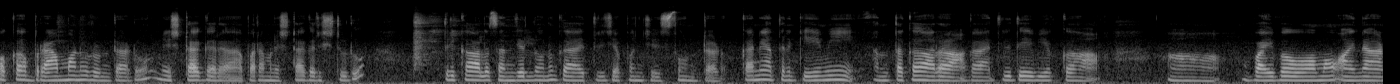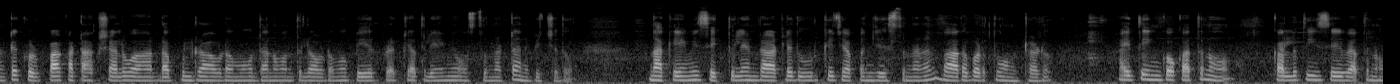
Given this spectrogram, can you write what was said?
ఒక బ్రాహ్మణుడు ఉంటాడు నిష్ఠాగర పరమ నిష్ఠాగరిష్ఠుడు. త్రికాల సంధ్యల్లోనూ గాయత్రి జపం చేస్తూ ఉంటాడు. కానీ అతనికి ఏమీ అంతగా గాయత్రీదేవి యొక్క వైభవము ఆయన అంటే కృపా కటాక్షాలు డబ్బులు రావడము ధనవంతులు అవడము పేరు ప్రఖ్యాతులు ఏమీ వస్తున్నట్టు అనిపించదు. నాకేమీ శక్తులేం రావట్లేదు ఊరికే జపం చేస్తున్నానని బాధపడుతూ ఉంటాడు. అయితే ఇంకొక అతను కళ్ళు తీసే అతను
